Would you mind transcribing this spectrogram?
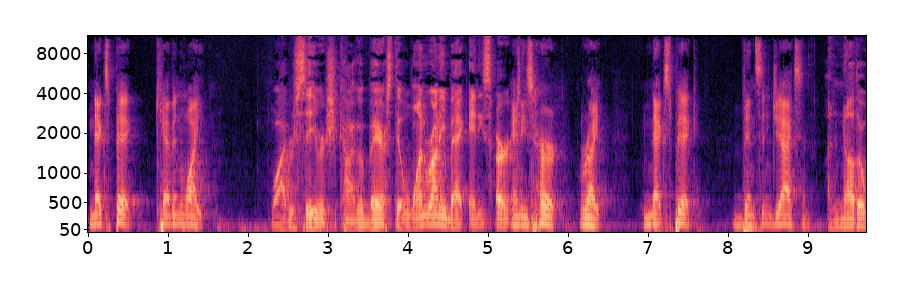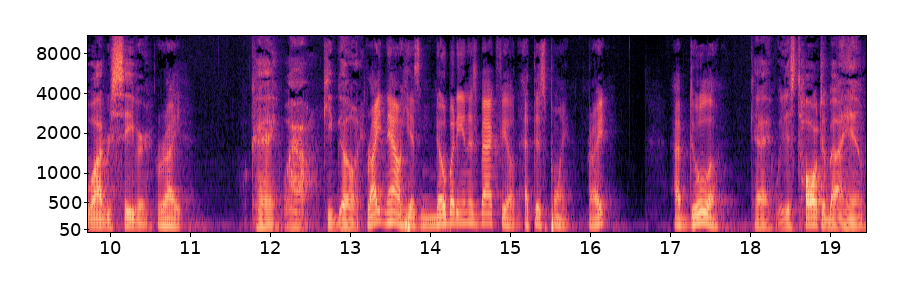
Next pick, Kevin White. Wide receiver, Chicago Bears. Still one running back, and he's hurt. And he's hurt. Right. Next pick, Vincent Jackson. Another wide receiver. Right. Okay, wow. Keep going. Right now, he has nobody in his backfield at this point. Right. Abdullah. Okay, we just talked about him.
